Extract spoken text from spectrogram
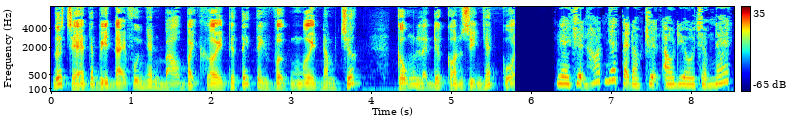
Đứa trẻ đã bị đại phu nhân bảo Bạch Khởi đưa tới Tây Vực 10 năm trước, cũng là đứa con duy nhất của Nghe chuyện hot nhất tại đọc truyện audio.net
